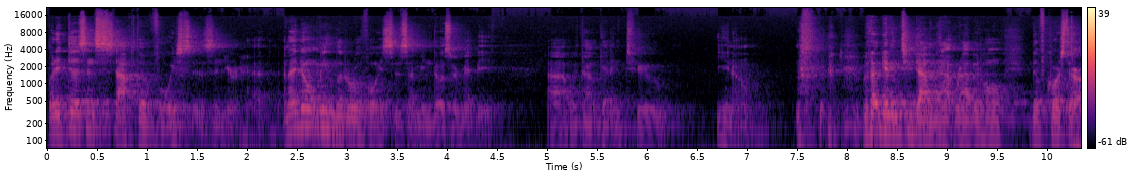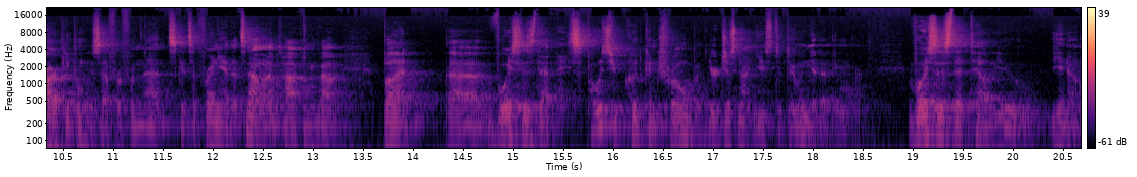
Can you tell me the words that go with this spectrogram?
but it doesn't stop the voices in your head. And I don't mean literal voices. I mean those are maybe uh, without getting too, you know, without getting too down that rabbit hole. Of course, there are people who suffer from that schizophrenia. That's not what I'm talking about. But uh, voices that I suppose you could control, but you're just not used to doing it anymore. Voices that tell you, you know,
